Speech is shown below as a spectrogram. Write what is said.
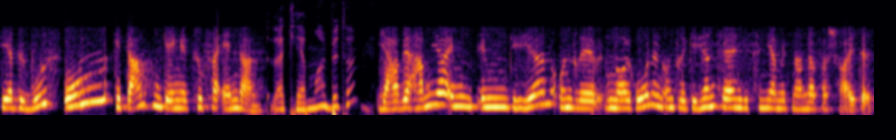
sehr bewusst, um Gedankengänge zu verändern. Erklär mal bitte. Ja, wir haben ja im, im Gehirn unsere Neuronen, unsere Gehirnzellen, die sind ja miteinander verschaltet.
